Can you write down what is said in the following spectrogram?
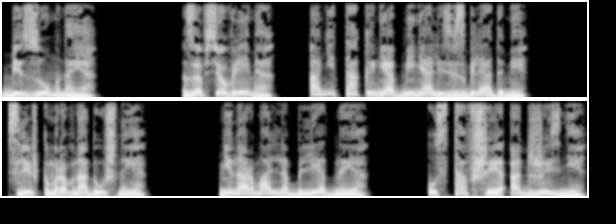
безумное. За все время они так и не обменялись взглядами. Слишком равнодушные, ненормально бледные, уставшие от жизни.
